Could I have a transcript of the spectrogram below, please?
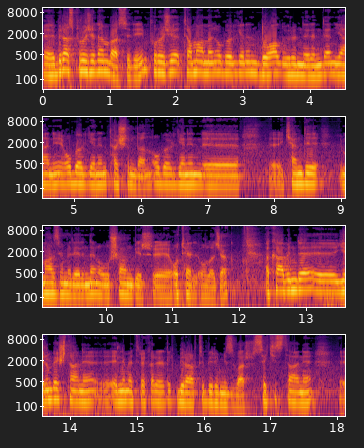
Ee, Biraz projeden bahsedeyim. Proje tamamen o bölgenin doğal ürünlerinden yani o bölgenin taşından, o bölgenin e, e, kendi malzemelerinden oluşan bir e, otel olacak. Akabinde e, 25 tane 50 metrekarelik bir artı birimiz var. 8 tane e,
